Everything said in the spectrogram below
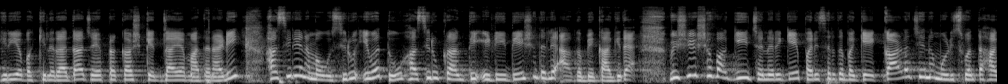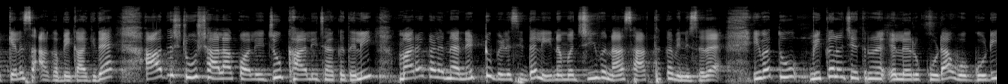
ಹಿರಿಯ ವಕೀಲರಾದ ಜಯಪ್ರಕಾಶ್ ಕೆದ್ದಾಯ ಮಾತನಾಡಿ, ಹಸಿರೇ ನಮ್ಮ ಉಸಿರು, ಇವತ್ತು ಹಸಿರು ಕ್ರಾಂತಿ ಇಡೀ ದೇಶದಲ್ಲಿ ಆಗಬೇಕಾಗಿದೆ. ವಿಶೇಷವಾಗಿ ಜನರಿಗೆ ಪರಿಸರದ ಬಗ್ಗೆ ಕಾಳಜಿಯನ್ನು ಮೂಡಿಸುವಂತಹ ಕೆಲಸ ಆಗಬೇಕಾಗಿದೆ. ಆದಷ್ಟು ಶಾಲಾ, ಕಾಲೇಜು, ಖಾಲಿ ಜಾಗದಲ್ಲಿ ಮರಗಳನ್ನು ನೆಟ್ಟು ಬೆಳೆಸಿದ್ದಲ್ಲಿ ನಮ್ಮ ಜೀವನ ಸಾರ್ಥಕವೆನಿಸಿದೆ ಇವತ್ತು ವಿಕಲಚೇತನ ಎಲ್ಲರೂ ಕೂಡ ಒಗ್ಗೂಡಿ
